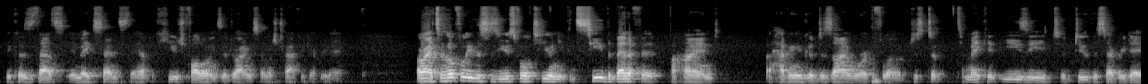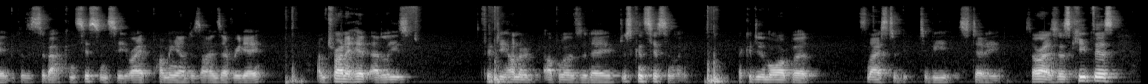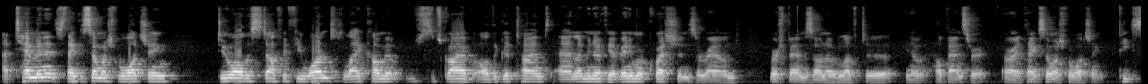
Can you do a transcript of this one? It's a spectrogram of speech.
because that's it makes sense. They have huge followings. They're driving so much traffic every day. All right, so hopefully this is useful to you and you can see the benefit behind uh, having a good design workflow just to, to make it easy to do this every day because it's about consistency, right? Pumping out designs every day. I'm trying to hit at least 50, 100 uploads a day just consistently. I could do more, but it's nice to be, to be steady. So all right, so let's keep this at 10 minutes. Thank you so much for watching. Do all the stuff if you want. Like, comment, subscribe, all the good times. And let me know if you have any more questions around Merch Amazon. I would love to you know help answer it. All right. Thanks so much for watching. Peace.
